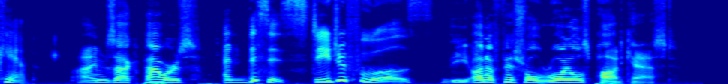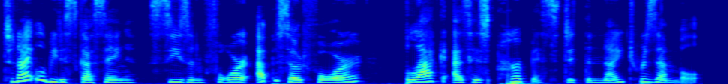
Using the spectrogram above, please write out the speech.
Camp, I'm Zach Powers, and this is Stage of Fools. the unofficial Royals podcast. Tonight we'll be discussing Season 4, Episode 4 Black as His Purpose Did the Night Resemble.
